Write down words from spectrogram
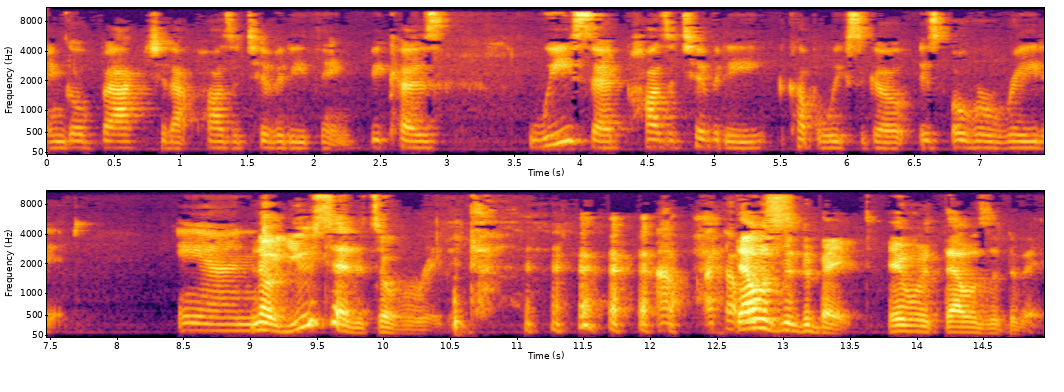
and go back to that positivity thing because we said positivity a couple weeks ago is overrated. And No, you said it's overrated. oh, that was the debate. It was that was the debate.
